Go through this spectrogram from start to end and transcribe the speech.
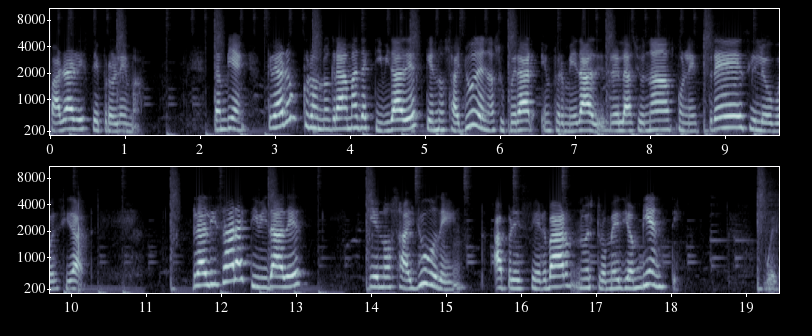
parar este problema. También crear un cronograma de actividades que nos ayuden a superar enfermedades relacionadas con el estrés y la obesidad. Realizar actividades que nos ayuden a preservar nuestro medio ambiente pues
